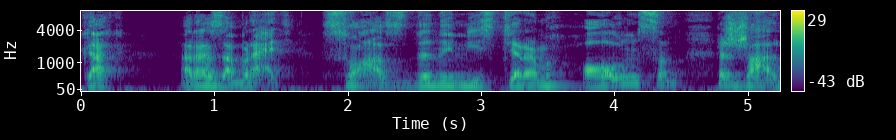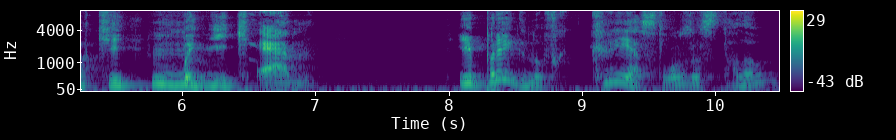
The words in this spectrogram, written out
как разобрать созданный мистером Холмсом жалкий манекен. И, прыгнув к креслу за столом,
